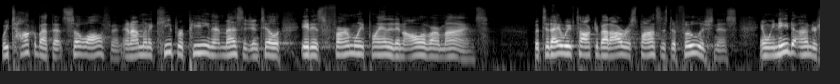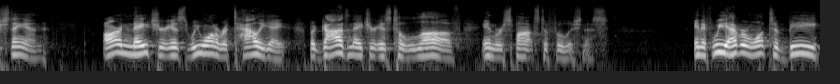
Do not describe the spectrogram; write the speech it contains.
We talk about that so often. And I'm going to keep repeating that message until it is firmly planted in all of our minds. But today we've talked about our responses to foolishness, and we need to understand our nature is we want to retaliate, but God's nature is to love in response to foolishness. And if we ever want to be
